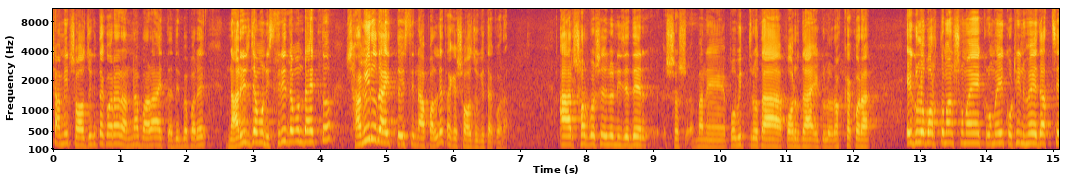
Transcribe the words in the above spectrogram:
স্বামীর সহযোগিতা করা, রান্না, বাড়া ইত্যাদির ব্যাপারে নারীর যেমন স্ত্রীর যেমন দায়িত্ব, স্বামীরও দায়িত্ব স্ত্রী না পারলে তাকে সহযোগিতা করা। আর সর্বশেষ হলো নিজেদের মানে পবিত্রতা, পর্দা, এগুলো রক্ষা করা। এগুলো বর্তমান সময়ে ক্রমেই কঠিন হয়ে যাচ্ছে।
